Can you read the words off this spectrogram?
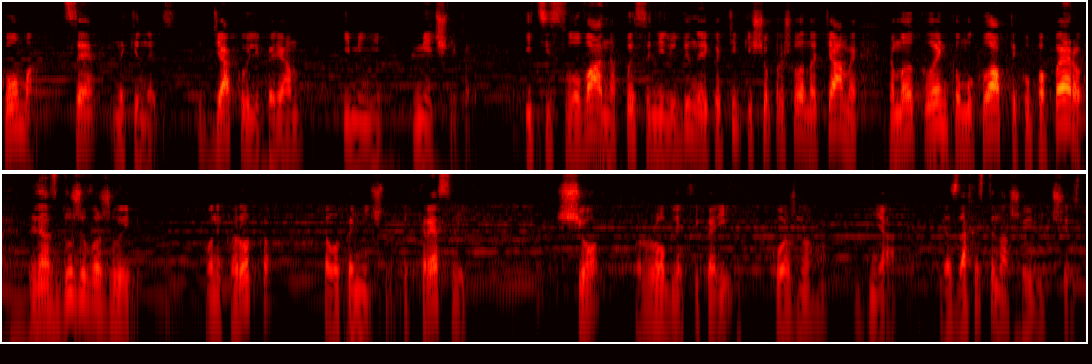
Кома це не кінець. Дякую лікарям імені Мечнікова. І ці слова, написані людиною, яка тільки що прийшла на тями на маленькому клаптику паперу, для нас дуже важливі. Вони коротко та лаконічно підкреслюють, що роблять лікарі кожного дня для захисту нашої вітчизни.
